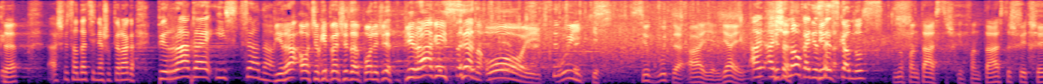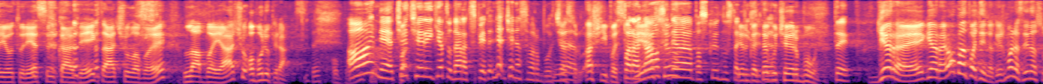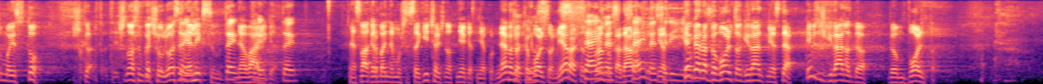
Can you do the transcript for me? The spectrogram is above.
aš visada atsinešu piragą. Piragą į sceną. Pira... O čia kaip per šitą poličią. Piragai į sceną. Oi, puikiai. Sigutė, ai, ai, ai. A, aš žinau, kad jisai skanus. Nu, fantastiškai, fantastiškai. Čia jau turėsim ką veikti. Ačiū labai. Labai ačiū. Obolių piragas. A, ne, čia, čia reikėtų dar atspėti. Ne, čia nesvarbu. Čia Nesvarbu. Aš jį pasidarau. Paragausite, paskui Ir nustatysite. kad tegu čia ir būna. Taip. Gerai, gerai. O man patinka, kai žmonės eina su maistu. Iš karto. Tai žinosim, kad šiauliuose taip, neliksim nevalgę. Taip, taip. Nes vakar bandėm užsisakyti, čia, žinot, niekas niekur neveža, čia volto nėra, aš nesuprantu, seilės- ką daro. Kaip galima be volto gyventi mieste? Kaip jūs išgyvenat be, be volto?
